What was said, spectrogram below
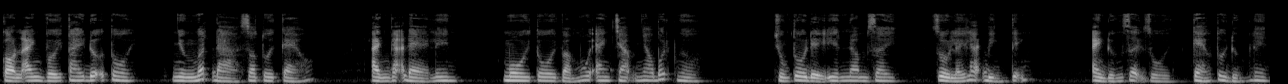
còn anh với tay đỡ tôi, nhưng mất đà do tôi kéo. Anh ngã đè lên, môi tôi và môi anh chạm nhau bất ngờ. Chúng tôi để yên 5 giây, rồi lấy lại bình tĩnh. Anh đứng dậy rồi kéo tôi đứng lên.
